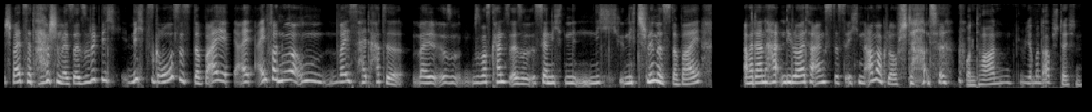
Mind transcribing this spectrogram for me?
Schweizer Taschenmesser, also wirklich nichts Großes dabei, ei- einfach nur um, weil ich es halt hatte, weil so, sowas kannst, also ist ja nicht, nicht nichts Schlimmes dabei. Aber dann hatten die Leute Angst, dass ich einen Amoklauf starte. Spontan jemand abstechen.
